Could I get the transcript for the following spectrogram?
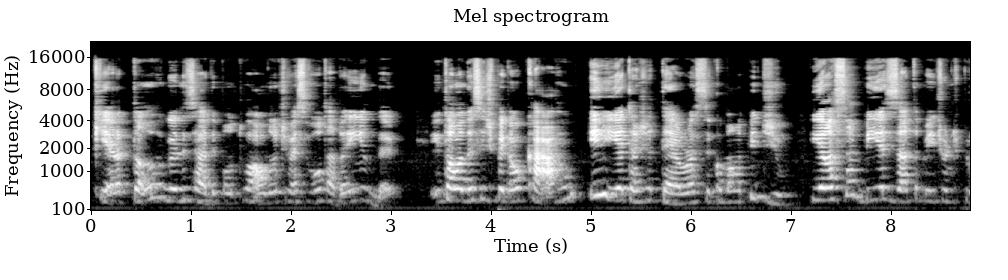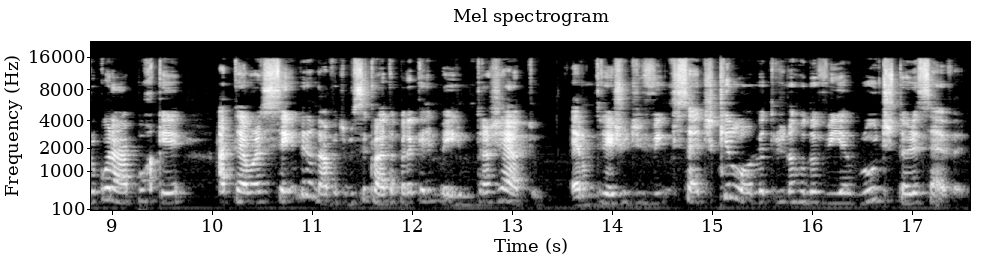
que era tão organizada e pontual, não tivesse voltado ainda. Então ela decide pegar o carro e ir atrás da Terra, assim como ela pediu. E ela sabia exatamente onde procurar, porque a Terra sempre andava de bicicleta para aquele mesmo trajeto. Era um trecho de 27 quilômetros na rodovia Route 37.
